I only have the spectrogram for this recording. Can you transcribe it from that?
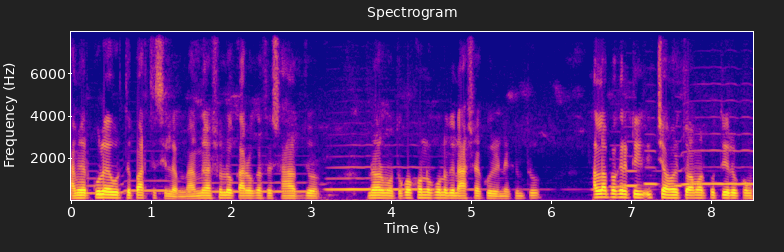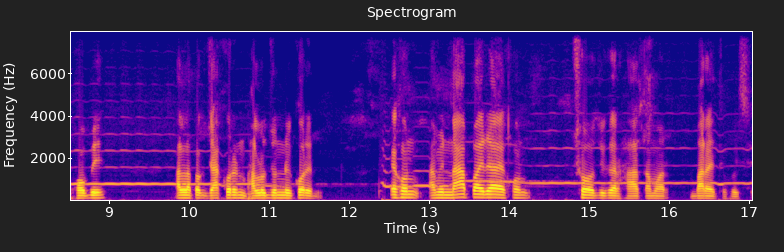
আমি আর কুলায় উঠতে পারতেছিলাম না। আমি আসলে কারও কাছে সাহায্য নেওয়ার মতো কখনো কোনো দিন আশা করি না, কিন্তু আল্লাহ পাকের একটি ইচ্ছা হয়তো আমার প্রতি এরকম হবে। আল্লাহ পাক যা করেন ভালোর জন্যই করেন। এখন আমি না পাইরা এখন সহযোগিতার হাত আমার বাড়াইতে হয়েছে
